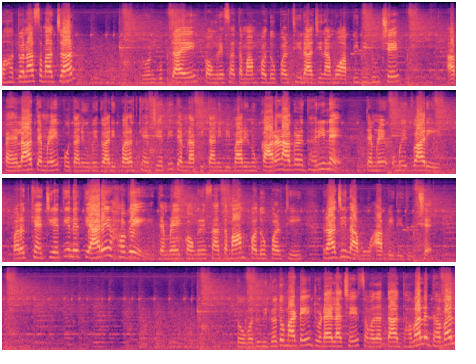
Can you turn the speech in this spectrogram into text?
મહત્વના સમાચાર, રોહન ગુપ્તાએ કોંગ્રેસના તમામ પદો પરથી રાજીનામું આપી દીધું છે. આ પહેલા તેમણે પોતાની ઉમેદવારી પરત ખેંચી હતી. તેમના પિતાની બીમારીનું કારણ આગળ ધરીને તેમણે ઉમેદવારી પરત ખેંચી હતી અને ત્યારે હવે તેમણે કોંગ્રેસના તમામ પદો પરથી રાજીનામું આપી દીધું છે. તો વધુ વિગતો માટે જોડાયેલા છે સંવાદદાતા ધવલ. ધવલ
